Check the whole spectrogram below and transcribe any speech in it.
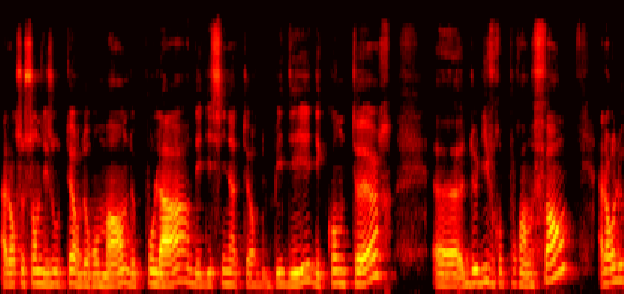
Alors ce sont des auteurs de romans, de polars, des dessinateurs de BD, des conteurs, euh, de livres pour enfants. Alors le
